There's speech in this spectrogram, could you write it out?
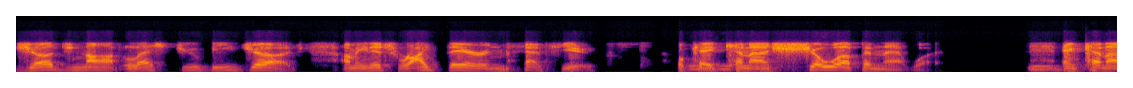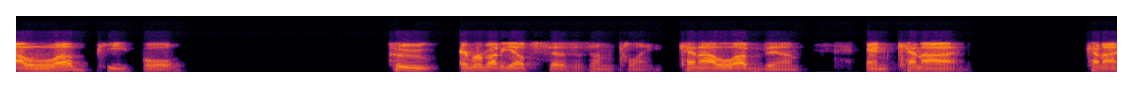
Judge not lest you be judged. I mean, it's right there in Matthew. Okay, mm-hmm. can I show up in that way? Mm-hmm. And can I love people who everybody else says is unclean? Can I love them? And can I can I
